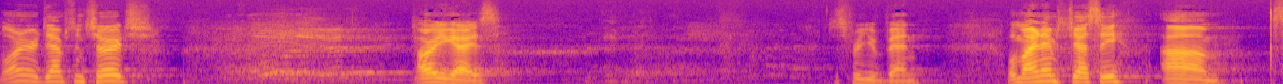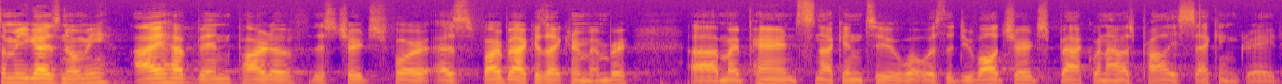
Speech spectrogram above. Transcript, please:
Morning, Redemption Church. How are you guys? Just for you, Ben. Well, my name's Jesse. Um, some of you guys know me. I have been part of this church for as far back as I can remember. Uh, my parents snuck into what was the Duval Church back when I was probably second grade.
